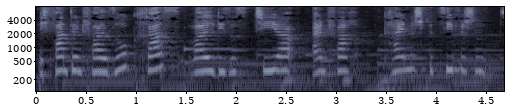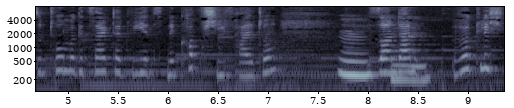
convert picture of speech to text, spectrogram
ich fand den Fall so krass, weil dieses Tier einfach keine spezifischen Symptome gezeigt hat, wie jetzt eine Kopfschiefhaltung, mhm. sondern mhm. wirklich,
